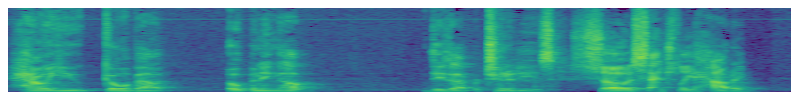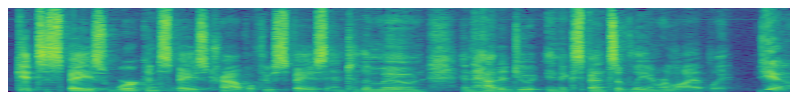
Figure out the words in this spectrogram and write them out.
how you go about opening up these opportunities. So essentially, how to get to space, work in space, travel through space, and to the moon, and how to do it inexpensively and reliably. Yeah.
